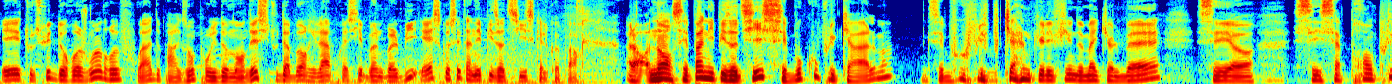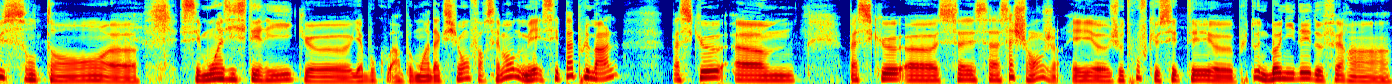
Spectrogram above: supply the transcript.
et tout de suite de rejoindre Fouad, par exemple, pour lui demander si tout d'abord il a apprécié Bumblebee, et est-ce que c'est un épisode 6 quelque part? Alors non, c'est pas un épisode 6, c'est beaucoup plus calme. C'est beaucoup plus calme que les films de Michael Bay. C'est, euh, c'est, ça prend plus son temps. euh, c'est moins hystérique. euh, Il y a beaucoup, un peu moins d'action forcément, mais c'est pas plus mal parce que euh, parce que euh, ça, ça change et euh, je trouve que c'était euh, plutôt une bonne idée de faire un,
